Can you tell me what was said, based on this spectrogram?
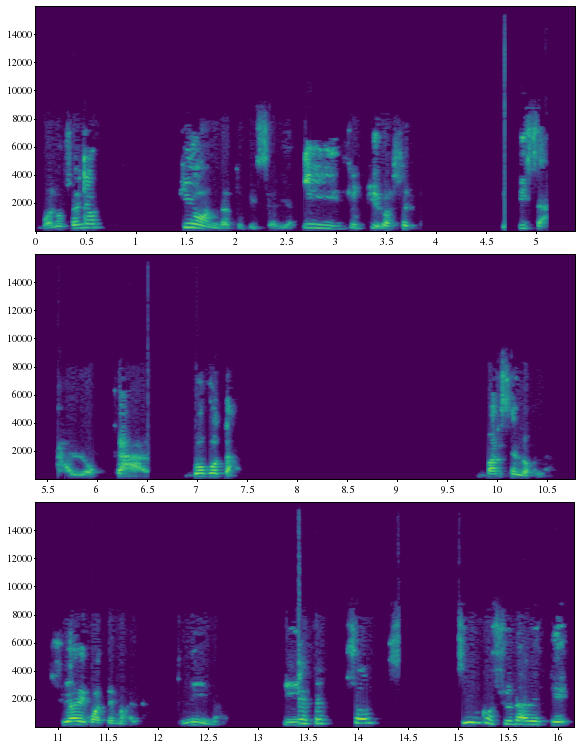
Bueno, señor, ¿qué onda tu pizzería? Y yo quiero hacer pizza local. Bogotá, Barcelona, Ciudad de Guatemala, Lima. Y este son cinco ciudades que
